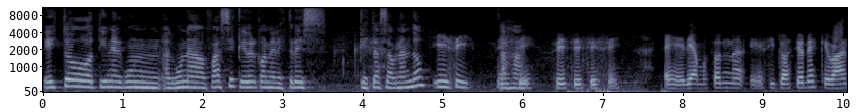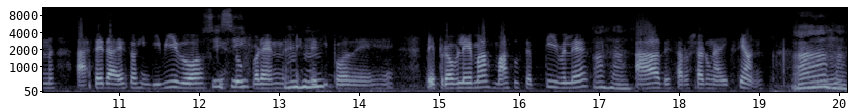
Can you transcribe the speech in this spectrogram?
¿Esto tiene algún alguna fase que ver con el estrés que estás hablando? Y sí, sí, sí, sí, sí. sí eh, digamos, son eh, situaciones que van a hacer a esos individuos que sufren este tipo de, problemas más susceptibles a desarrollar una adicción. Ajá.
